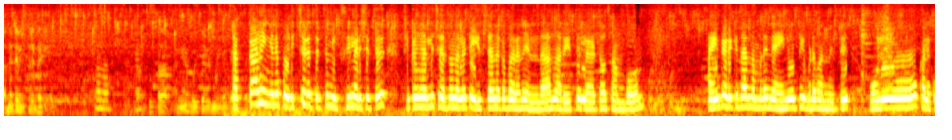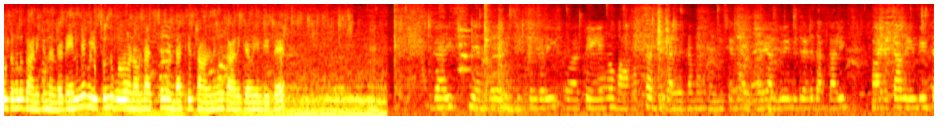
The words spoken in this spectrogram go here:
എന്നിട്ട് അടിക്കും. തക്കാളി ഇങ്ങനെ പൊരിച്ചെടുത്തിട്ട് മിക്സിയിൽ അടിച്ചിട്ട് ചിക്കൻ കറിയിൽ ചേർത്ത് നല്ല ടേസ്റ്റാന്നൊക്കെ പറയുന്നത്. എന്താണെന്ന് അറിയത്തില്ല കേട്ടോ സംഭവം. അതിന്റെ ഇടയ്ക്ക് ഇതാ നമ്മുടെ നൈനൂട്ടി ഇവിടെ വന്നിട്ട് ഓരോ കളിക്കൂട്ടങ്ങൾ കാണിക്കുന്നുണ്ട് കേട്ടോ. എന്നെ വിളിച്ചുകൊണ്ട് പോവാണ്. അവളുടെ അച്ഛൻ ഉണ്ടാക്കിയ സാധനങ്ങൾ കാണിക്കാൻ വേണ്ടിയിട്ട്. ഗൈസ് ഞങ്ങൾ ചിക്കൻ കറി തേങ്ങ വറുത്തരച്ച് കറി വെക്കാന്നാണ് മനുഷ്യരുടെ അഭിപ്രായം. അതിന് വേണ്ടിയിട്ട് രണ്ട് തക്കാളി വഴറ്റാൻ വേണ്ടിയിട്ട്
